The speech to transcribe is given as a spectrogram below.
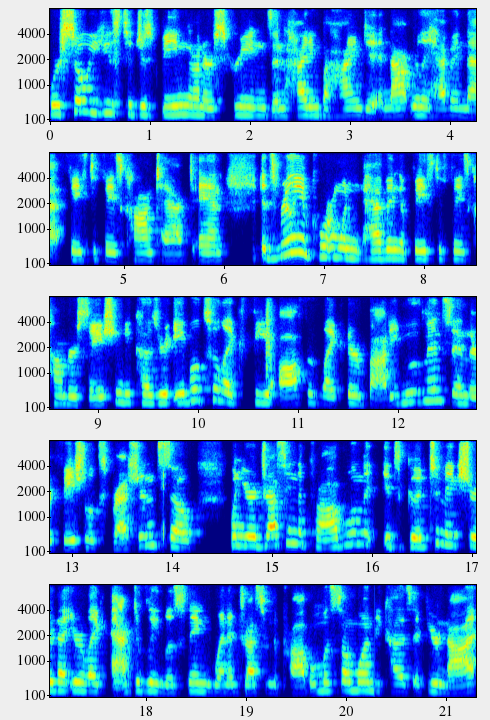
We're so used to just being on our screens and hiding behind it and not really having that face to face contact. And it's really important when having a face to face conversation because you're able to like feed off of like their body movements and their facial expressions. So when you're addressing the problem, it's good to make sure that you're like actively listening when addressing the problem with someone because if you're not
